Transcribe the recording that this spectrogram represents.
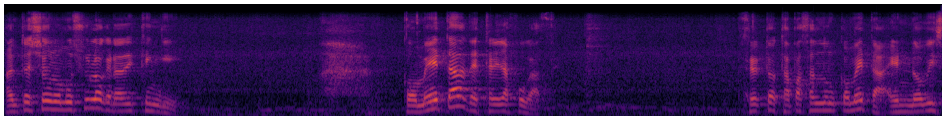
Antes uno muy chulo que era distinguir cometa de estrellas fugaces. ¿Cierto? Está pasando un cometa, es no visible.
